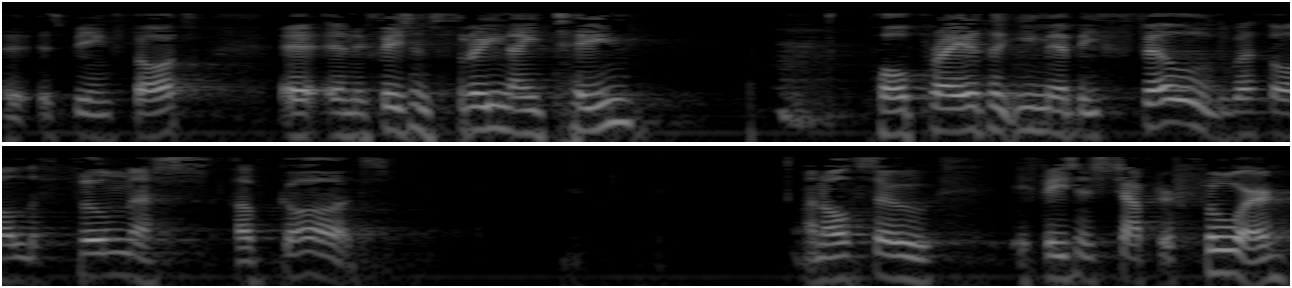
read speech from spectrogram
is being thought. In Ephesians 3:19, Paul prays that you may be filled with all the fullness of God. And also Ephesians chapter 4,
